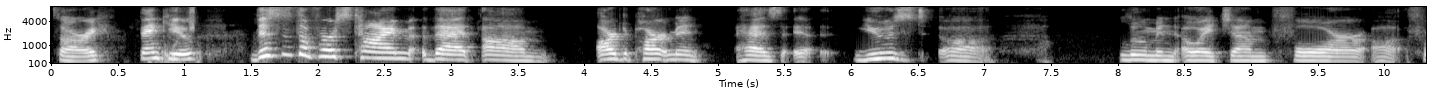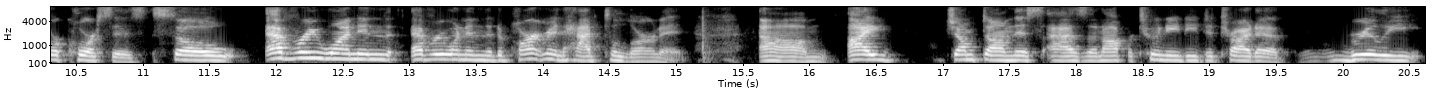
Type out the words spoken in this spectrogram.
Sorry. Thank you. This is the first time that um, our department has uh, used uh, Lumen OHM for uh, for courses. So everyone in everyone in the department had to learn it. Um, I jumped on this as an opportunity to try to really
